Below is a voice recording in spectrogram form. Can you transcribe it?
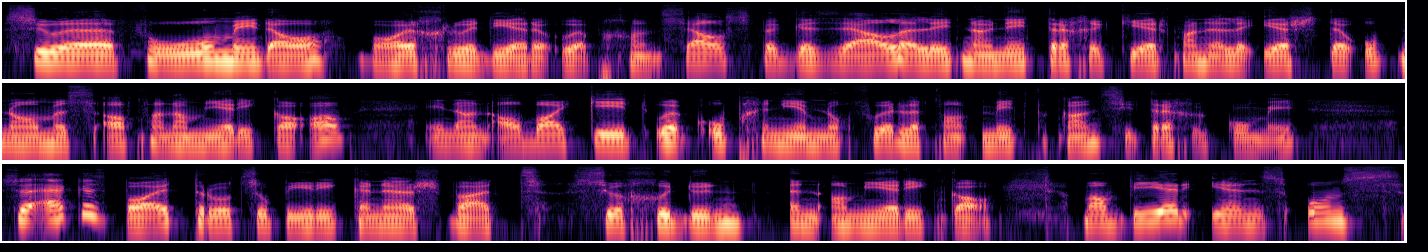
So vir hom het daar baie groot deure oopgaan. Selfs vir Gazelle, hulle het nou net teruggekeer van hulle eerste opnames af van Amerika af en dan albei het ook opgeneem nog voor hulle van, met vakansie teruggekom het. So ek is baie trots op hierdie kinders wat so goed doen in Amerika. Maar weer eens ons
